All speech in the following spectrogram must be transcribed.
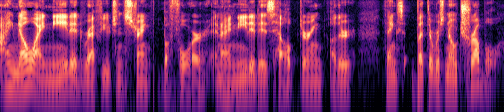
I know I needed refuge and strength before, and I mm-hmm. needed His help during other things, but there was no trouble.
